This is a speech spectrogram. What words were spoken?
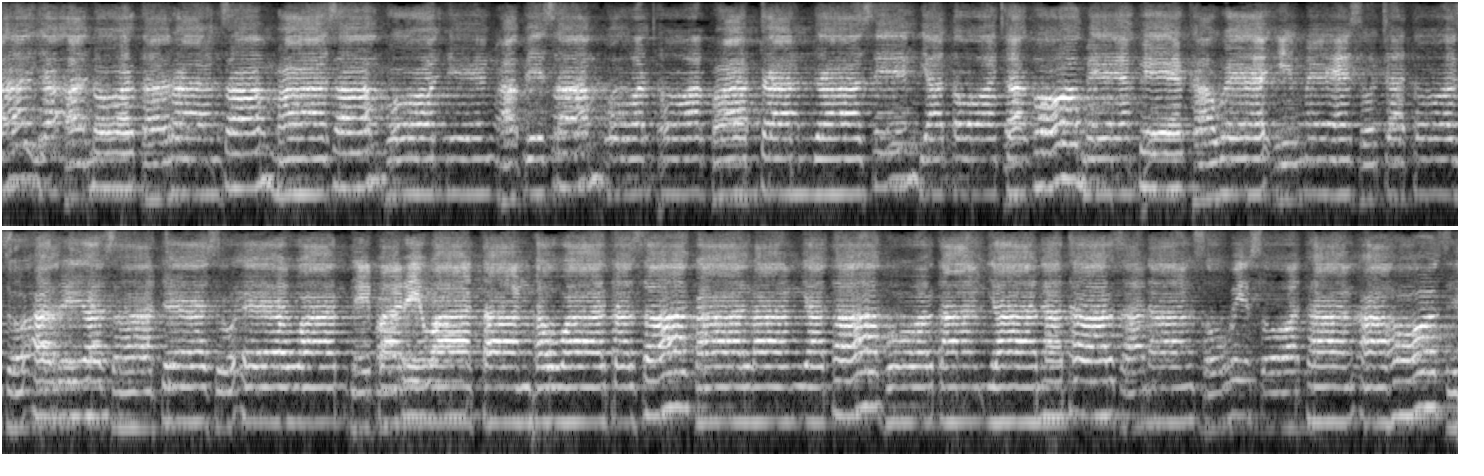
ายอนุตรังสัมมาสัมโพธิงอภิสัมโพธปัจจัญญาสิงยโตจะโคเมเพขเวอิเมสุจโตสุอริยสัจเจสุเอวันติปริวัตังทวาตสากาลังยถาภูตังญาณทัสสนังสุวิโสทธังอาโหสิ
